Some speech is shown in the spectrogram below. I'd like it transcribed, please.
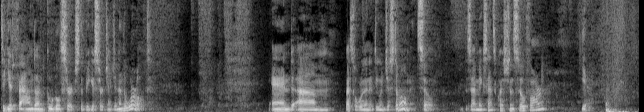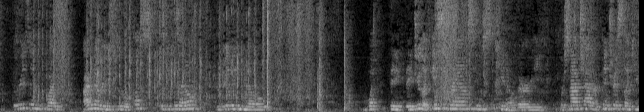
to get found on Google search, the biggest search engine in the world. And um, that's what we're going to do in just a moment. So, does that make sense? Questions so far? Yeah. The reason why I've never used Google Plus is because I don't really know what they, they do. Like Instagram seems, you know, very, or Snapchat or Pinterest, like you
